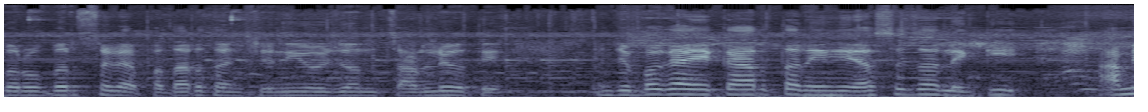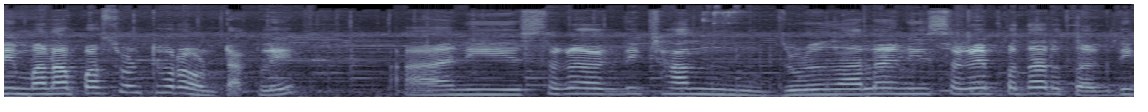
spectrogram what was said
बरोबर सगळ्या पदार्थांचे नियोजन चालले होते. म्हणजे बघा एका अर्थाने हे असं झाले की आम्ही मनापासून ठरवून टाकले आणि सगळं अगदी छान जुळून आलं आणि सगळे पदार्थ अगदी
